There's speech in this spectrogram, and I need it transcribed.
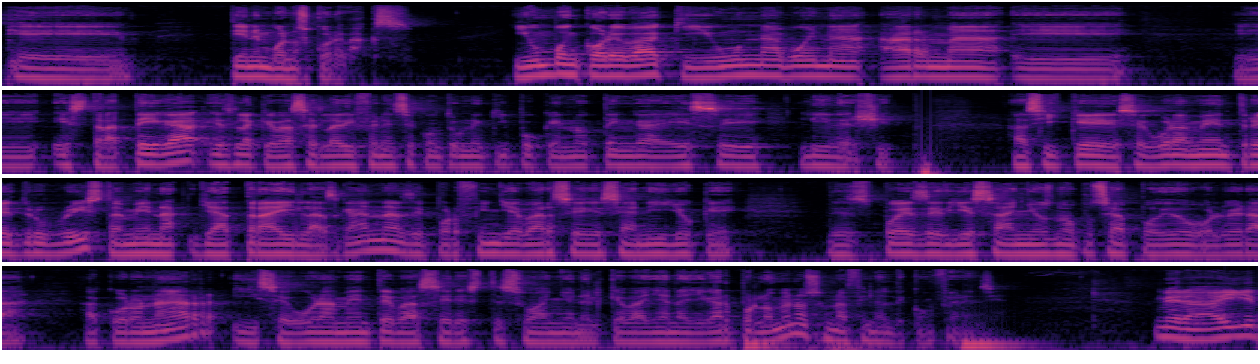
tienen buenos corebacks. Y un buen coreback y una buena arma eh, estratega es la que va a hacer la diferencia contra un equipo que no tenga ese leadership. Así que seguramente Drew Brees también ya trae las ganas de por fin llevarse ese anillo que después de 10 años no se ha podido volver a, coronar y seguramente va a ser este su año en el que vayan a llegar por lo menos a una final de conferencia. Mira, ahí,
